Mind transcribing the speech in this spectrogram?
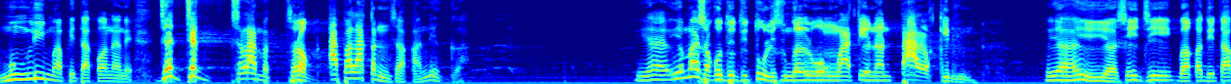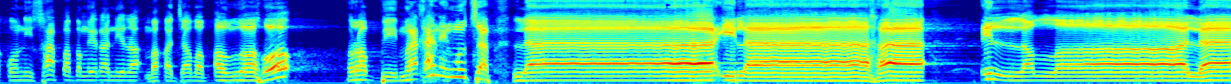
mung lima pitakonane. Jejeg selamat serok. Apalaken sakanega ya ya masa kudu ditulis unggal wong mati nan talkin Ya iya siji bakal ditakoni siapa pangeran nira? Maka jawab Allahu Rabbi. Makanya ngucap la ilaha illallah la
